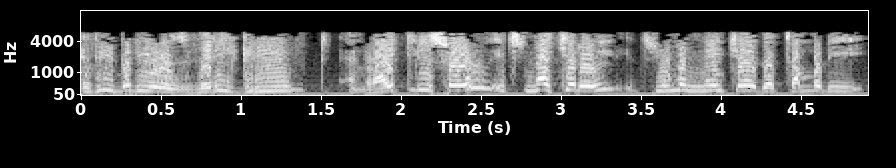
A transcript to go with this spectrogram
everybody was very grieved and rightly so. It's natural, it's human nature that somebody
